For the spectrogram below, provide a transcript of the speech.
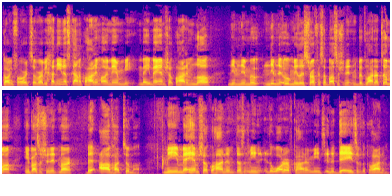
going forward. So Rabbi Chanina Skan Kohanim Oimer Meimeim Shal Kohanim Lo Nimneu Milisrof Es Abasar Shenitma Bevlad Hatuma In Basar Shenitmar Be'av Hatuma. Me Mehem Shal Kohanim doesn't mean the water of Kohanim, means in the days of the Kohanim.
